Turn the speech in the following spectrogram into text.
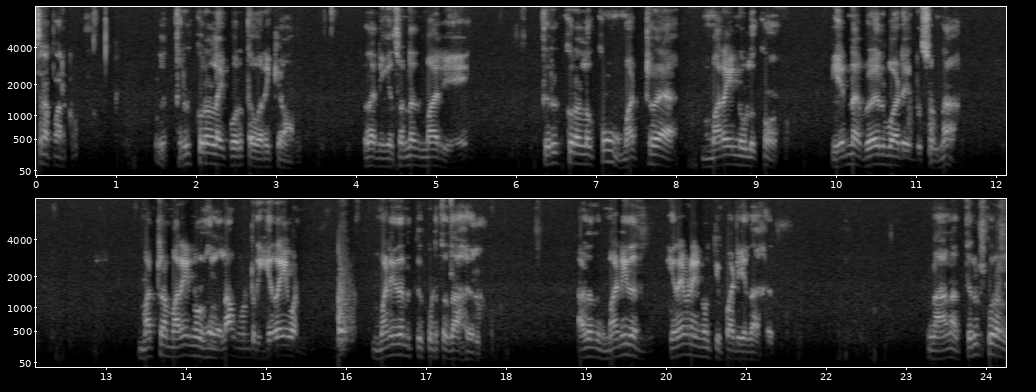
சிறப்பாக இருக்கும். திருக்குறளை பொறுத்த வரைக்கும் அதான் நீங்க சொன்னது மாதிரி திருக்குறளுக்கும் மற்ற மறைநூலுக்கும் என்ன வேறுபாடு என்று சொன்னா மற்ற மறைநூல்கள் எல்லாம் ஒன்று இறைவன் மனிதனுக்கு கொடுத்ததாக இருக்கும். அல்லது மனிதன் இறைவனை நோக்கி பாடியதாக இருக்கும். ஆனா திருக்குறள்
